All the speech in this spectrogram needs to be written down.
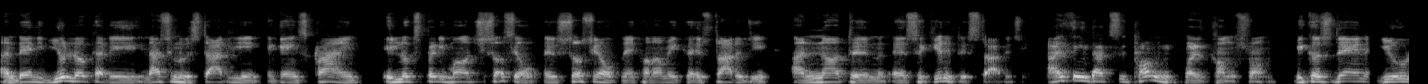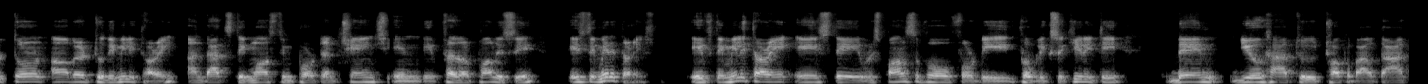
And then if you look at the national strategy against crime, it looks pretty much social, a social and economic uh, strategy and not a security strategy. I think that's the problem where it comes from, because then you turn over to the military, and that's the most important change in the federal policy is the military. If the military is the responsible for the public security, then you have to talk about that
